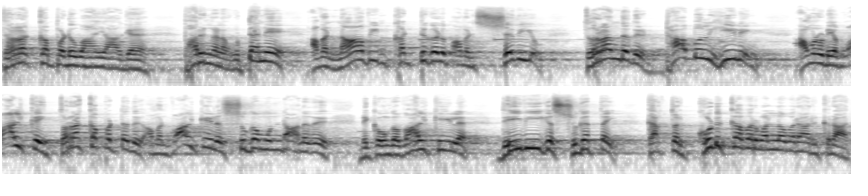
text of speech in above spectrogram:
திறக்கப்படுவாயாக. பாருங்களேன் உடனே அவன் நாவின் கட்டுகளும் அவன் செவியும் திறந்தது டபுள் ஹீலிங் அவனுடைய வாழ்க்கை திறக்கப்பட்டது அவன் வாழ்க்கையில் சுகம் உண்டானது. இன்னைக்கு உங்கள் வாழ்க்கையில் தெய்வீக சுகத்தை கர்த்தர் கொடுக்கவர் வல்லவராக இருக்கிறார்.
